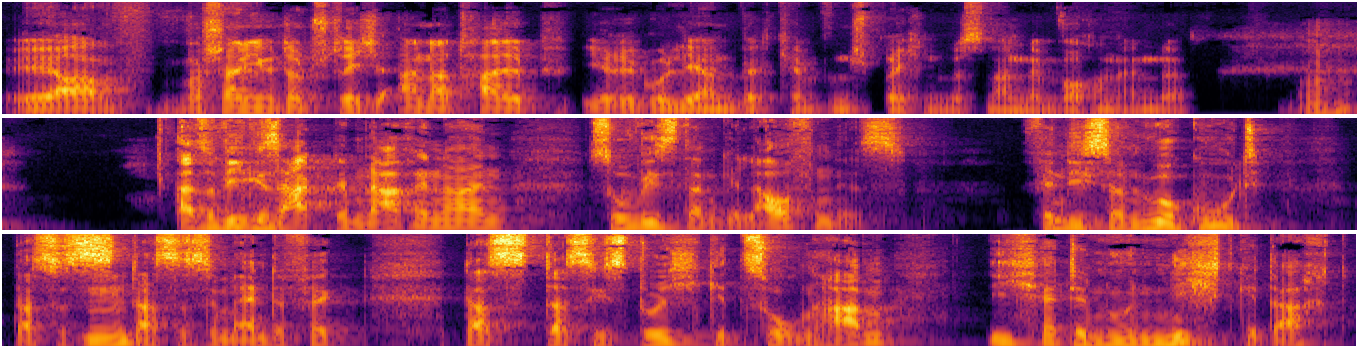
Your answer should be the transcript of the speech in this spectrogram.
ja, wahrscheinlich unterm Strich anderthalb irregulären Wettkämpfen sprechen müssen an dem Wochenende. Mhm. Also wie gesagt, im Nachhinein, so wie es dann gelaufen ist, finde ich es ja nur gut, dass es, mhm. dass es im Endeffekt, dass, dass sie es durchgezogen haben. Ich hätte nur nicht gedacht,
